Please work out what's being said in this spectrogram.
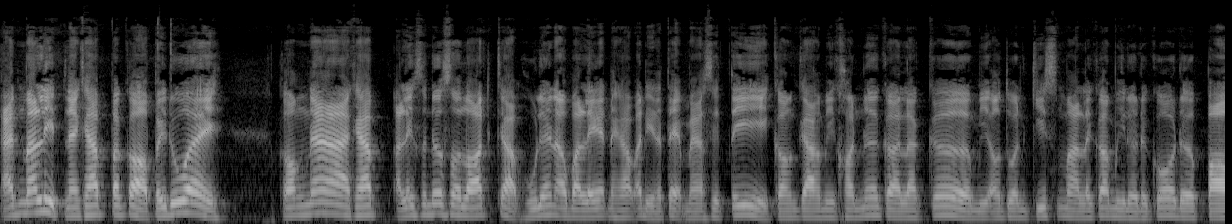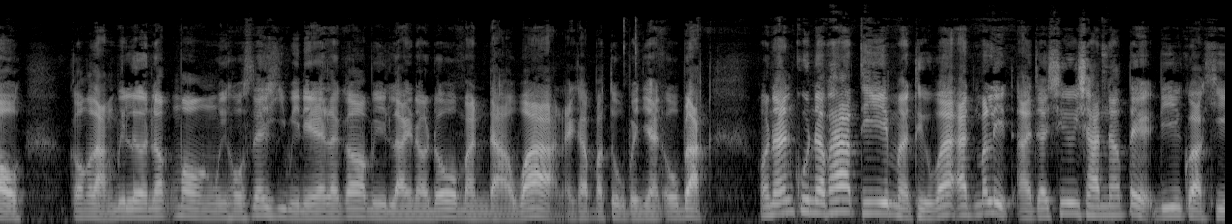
แอดมาริดนะครับประกอบไปด้วยกองหน้าครับอเล็กซานเดอร์โซลอตกับฮูเลนอัลบาเลสนะครับอดีตนักเตะแมนซิตี้กองกลางมีคอนเนอร์กาลาเกอร์มีอองตวนกิสมันแล้วก็มีโรดิโกเดอเปากองหลังมีเลอร์น็อกมองมีโฮเต้ฮิมิเนสแล้วก็มีไลนาโดมันดาว่านะครับประตูเป็นยานโอบลัก เพราะนั้นคุณภาพทีมถือว่าแอตมาริดอาจจะชื่อชั้นนักเตะดีกว่าขี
